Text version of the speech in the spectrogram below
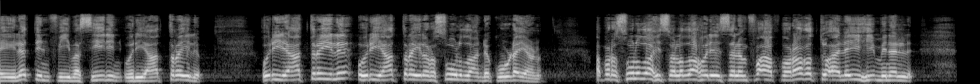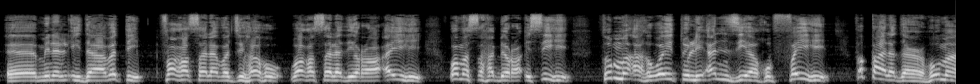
ലൈലത്തിൻ ഫീ മസീരിൻ ഒരു യാത്രയിൽ ഒരു രാത്രിയിൽ ഒരു യാത്രയിൽ റസൂലുള്ളാഹിന്റെ കൂടെയാണ് അപ്പോൾ റസൂലുള്ളാഹി സ്വല്ലല്ലാഹു അലൈഹി വസല്ലം ഫറഗത്തു അലൈഹി മിനൽ ഏഹ്, മിനൽ ഇദാവത്തി ഫഗസല വജ്ഹഹു വഗസല ذراعيه ومسح برأسه ثم أهويت لأنزي خفيه فقال دعهما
